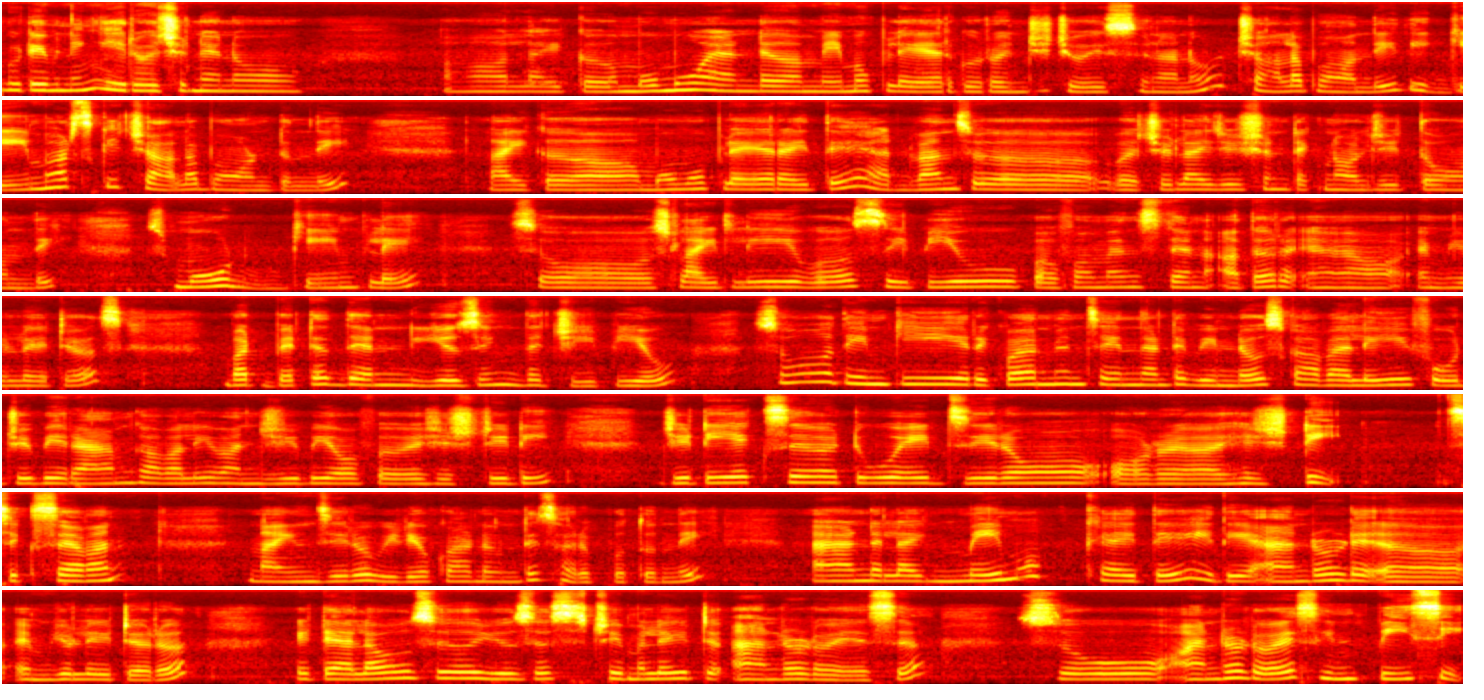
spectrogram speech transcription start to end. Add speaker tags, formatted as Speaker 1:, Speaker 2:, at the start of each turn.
Speaker 1: Good evening ఈరోజు నేను like MuMu and MEmu player గురించి చూపిస్తున్నాను. చాలా బాగుంది. ఇది గేమర్స్కి చాలా బాగుంటుంది. లైక్ మోమో ప్లేయర్ అయితే అడ్వాన్స్ వర్చువలైజేషన్ టెక్నాలజీతో ఉంది. Smooth game play so slightly worse CPU performance than other emulators but better than using the GPU so దీనికి రిక్వైర్మెంట్స్ ఏంటంటే విండోస్ కావాలి ఫోర్ జీబీ ర్యామ్ కావాలి one GB of HDD GTX two eight zero or HD six seven nine zero video card ఉంటే సరిపోతుంది. And like మేమోకి అయితే ఇది Android emulator it allows uses stimulate Android OS so Android OS in PC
